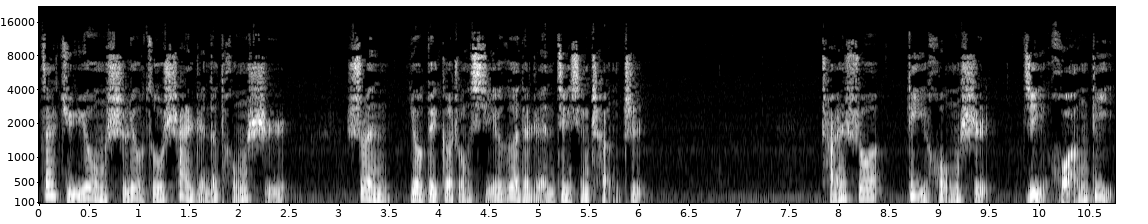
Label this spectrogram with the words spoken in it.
在举用十六族善人的同时，舜又对各种邪恶的人进行惩治。传说帝弘氏即皇帝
